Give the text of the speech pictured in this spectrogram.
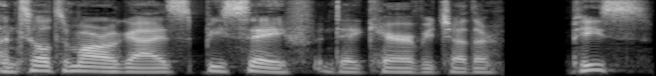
Until tomorrow, guys, be safe and take care of each other. Peace.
